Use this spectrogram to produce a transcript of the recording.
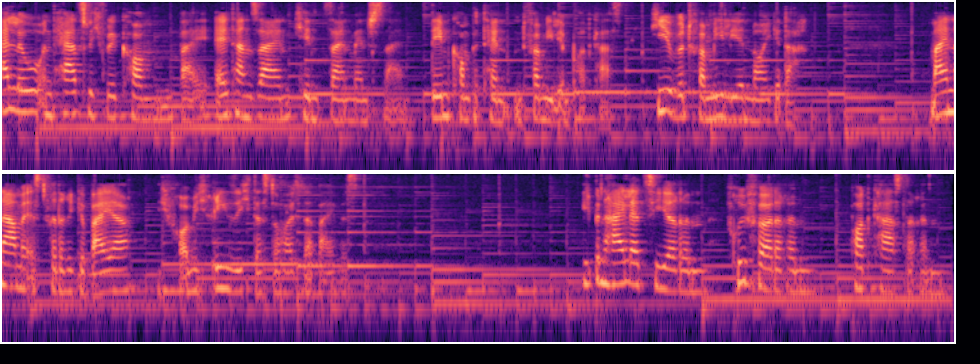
Hallo und herzlich willkommen bei Elternsein, Kindsein, Menschsein, dem kompetenten Familienpodcast. Hier wird Familie neu gedacht. Mein Name ist Friederike Bayer. Ich freue mich riesig, dass du heute dabei bist. Ich bin Heilerzieherin, Frühförderin, Podcasterin,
